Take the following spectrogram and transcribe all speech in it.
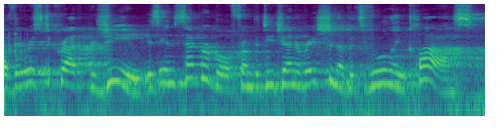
of the aristocratic regime is inseparable from the degeneration of its ruling class.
